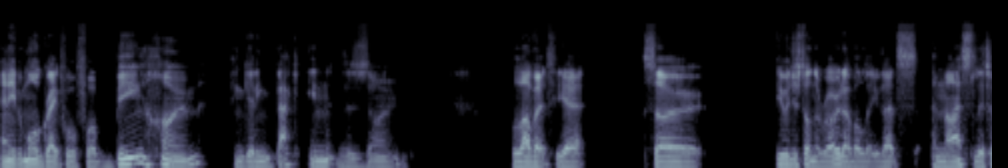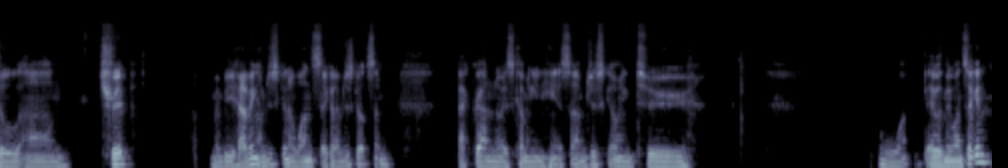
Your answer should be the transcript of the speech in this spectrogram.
and even more grateful for being home and getting back in the zone. Love it. Yeah. So you were just on the road, I believe. That's a nice little um, trip. Maybe you're having. I'm just going to one second. I've just got some background noise coming in here. So I'm just going to. Bear with me one second.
